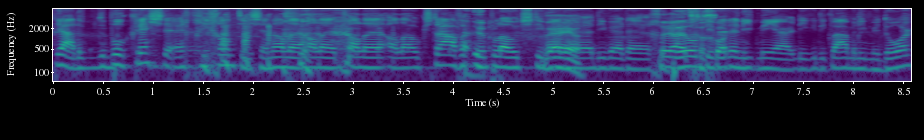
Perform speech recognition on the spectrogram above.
ja, de, de boel crashte echt gigantisch. En alle, alle, alle, alle ook Strava-uploads, die Nee, werden, die werden gebuld, die werden niet meer, die, die kwamen niet meer door.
